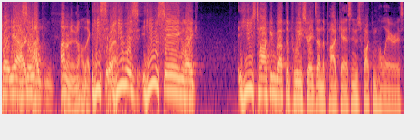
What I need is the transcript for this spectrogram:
But yeah, Art- so I, I don't even know how that. he sa- he was he was saying like he was talking about the police raids on the podcast and it was fucking hilarious.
